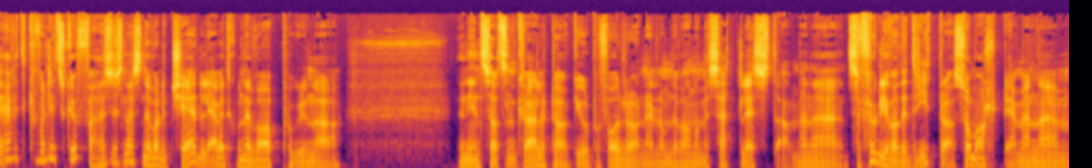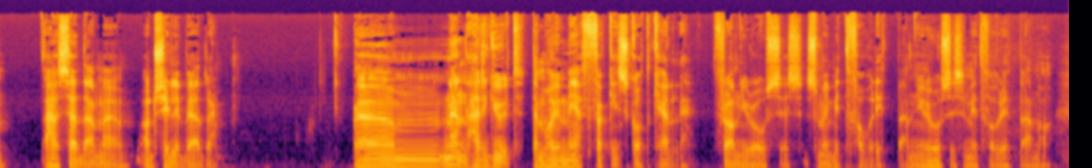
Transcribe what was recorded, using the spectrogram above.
jeg, vet ikke, jeg var litt skuffa. Jeg syns nesten det var litt kjedelig. Jeg vet ikke om det var på grunn av den innsatsen Kvelertak gjorde på forhånd, eller om det var noe med settlista. Men uh, selvfølgelig var det dritbra, som alltid. Men uh, jeg har sett dem atskillig bedre. Um, men herregud, de har jo med fucking Scott Kelly fra Neurosis, som er mitt favorittband. Neurosis er mitt favorittband, og,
